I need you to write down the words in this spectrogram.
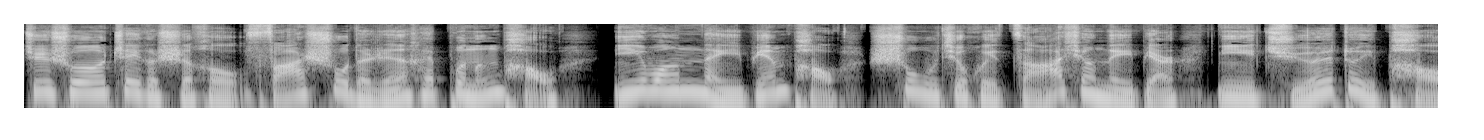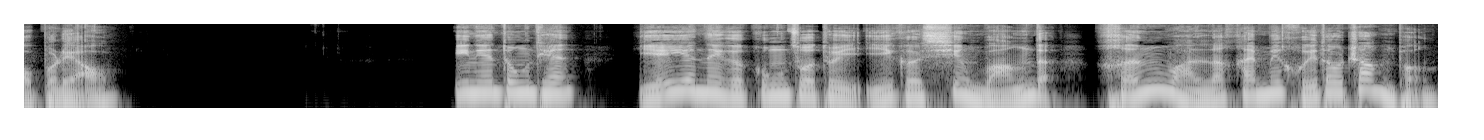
据说这个时候伐树的人还不能跑，你往哪边跑，树就会砸向那边，你绝对跑不了。一年冬天，爷爷那个工作队一个姓王的，很晚了还没回到帐篷，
